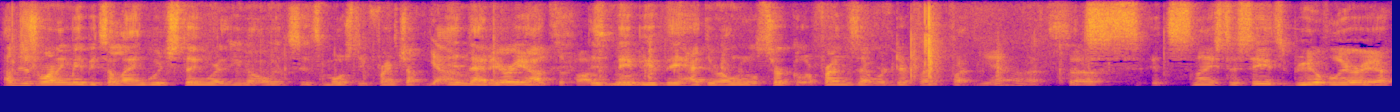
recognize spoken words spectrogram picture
I'm just wondering, maybe it's a language thing where you know it's it's mostly French up Yeah, in that area. it's a They- maybe they had their own little circle of friends that were different, but yeah, that's. Uh, it's it's nice to see. It's a beautiful area,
